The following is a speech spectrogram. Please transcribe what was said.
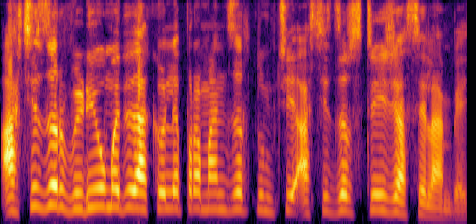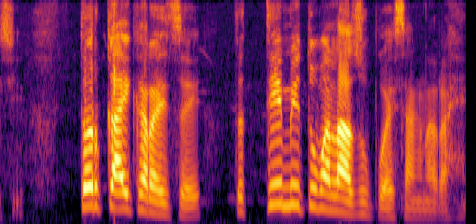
असे जर व्हिडिओमध्ये दाखवल्याप्रमाणे जर तुमची अशी जर स्टेज असेल आंब्याची तर काय करायचं आहे तर ते मी तुम्हाला आज उपाय सांगणार आहे.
